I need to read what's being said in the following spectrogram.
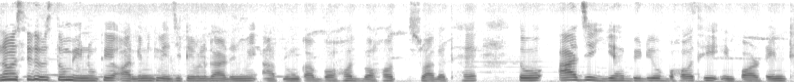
नमस्ते दोस्तों, मीनू के ऑर्गेनिक वेजिटेबल गार्डन में आप लोगों का बहुत बहुत स्वागत है। तो आज यह वीडियो बहुत ही इंपॉर्टेंट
